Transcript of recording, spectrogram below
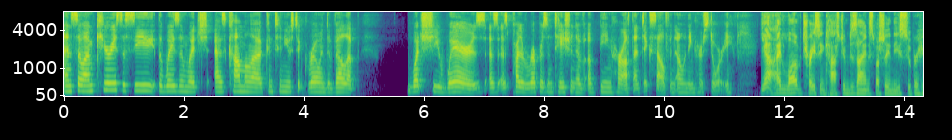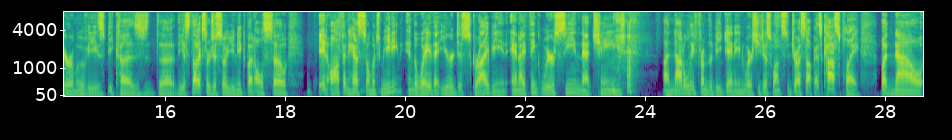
And so I'm curious to see the ways in which, as Kamala continues to grow and develop, what she wears as, as part of a representation of, of being her authentic self and owning her story. Yeah, I love tracing costume design, especially in these superhero movies, because the the aesthetics are just so unique, but also it often has so much meaning in the way that you're describing. And I think we're seeing that change uh, not only from the beginning, where she just wants to dress up as cosplay, but now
